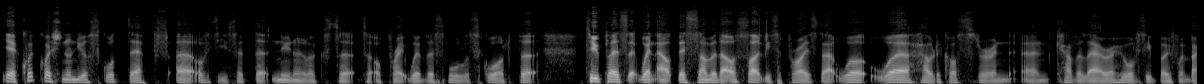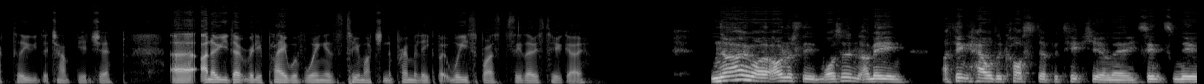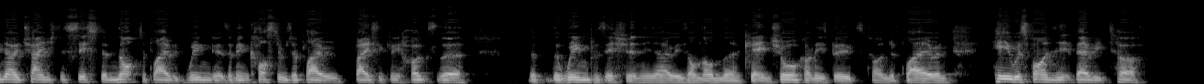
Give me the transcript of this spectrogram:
Yeah, quick question on your squad depth. Uh, obviously, you said that Nuno likes to, to operate with a smaller squad, but two players that went out this summer that I was slightly surprised at were, were Helder Costa and, and Cavaleiro, who obviously both went back to the Championship. Uh, I know you don't really play with wingers too much in the Premier League, but were you surprised to see those two go? No, I honestly wasn't. I mean, I think Helder Costa particularly, since Nuno changed the system not to play with wingers, I mean, Costa was a player who basically hugs the the, the wing position. You know, he's on, on the getting chalk on his boots kind of player, and he was finding it very tough.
